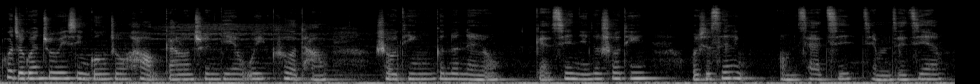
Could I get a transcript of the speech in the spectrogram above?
或者关注微信公众号“甘露春天微课堂”，收听更多内容。感谢您的收听，我是 Celine，我们下期节目再见。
